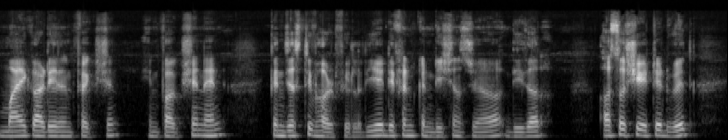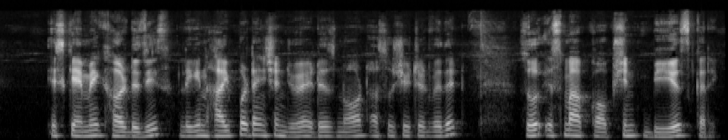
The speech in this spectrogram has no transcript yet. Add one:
myocardial infection infection and congestive heart failure ये डिफरेंट कंडीशंस जो है these are associated with ischaemic heart disease लेकिन हाइपरटेंशन जो है it is not associated with it so इसमें आपका option B is correct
